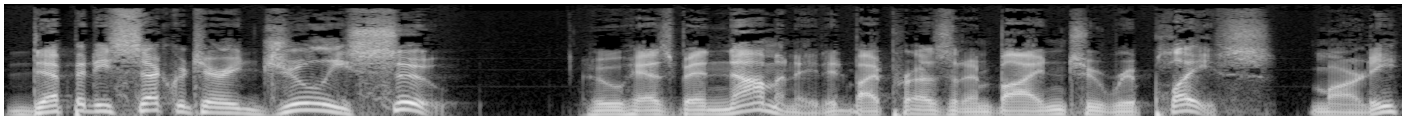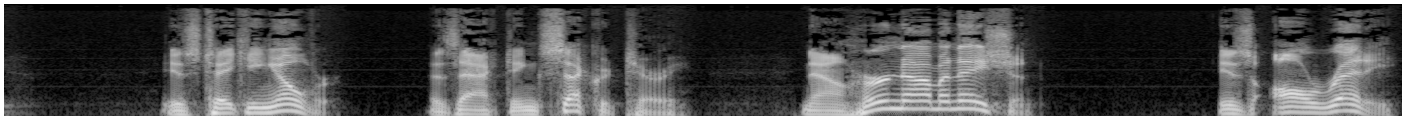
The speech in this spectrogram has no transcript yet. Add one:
Deputy Secretary Julie Su, who has been nominated by President Biden to replace Marty, is taking over as acting secretary. Now, her nomination is already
